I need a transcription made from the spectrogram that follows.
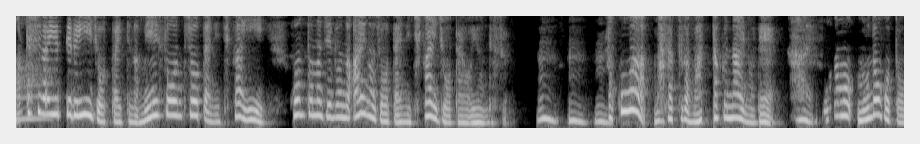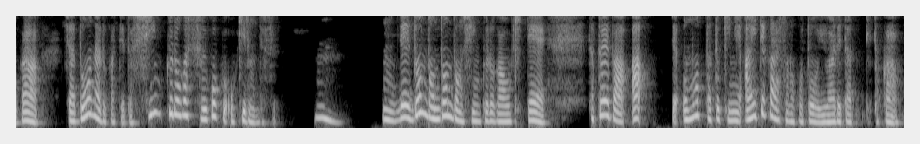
私が言ってるいい状態っていうのは瞑想状態に近い、本当の自分の愛の状態に近い状態を言うんです。うん、うん、うん。そこは摩擦が全くないので、はい。物物事が、じゃあどうなるかっていうと、シンクロがすごく起きるんです。うん。うん。で、どんどんどんどんシンクロが起きて、例えば、あって思った時に相手からそのことを言われたりとか、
